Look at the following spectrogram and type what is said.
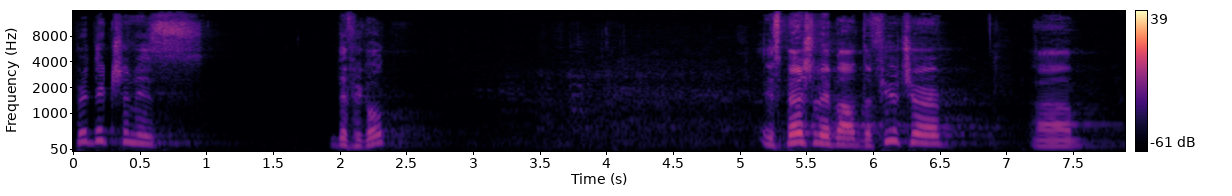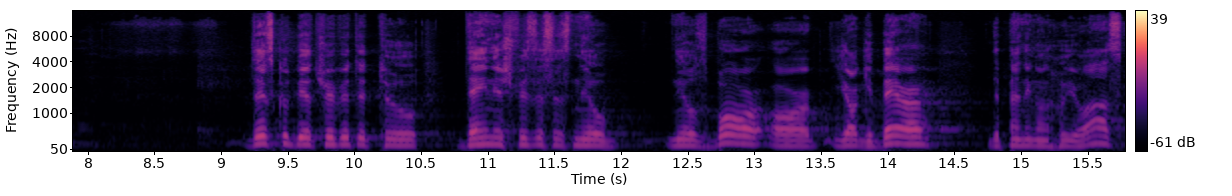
prediction is difficult, especially about the future. Uh, this could be attributed to Danish physicist Niels Bohr or Yogi Berra, depending on who you ask.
